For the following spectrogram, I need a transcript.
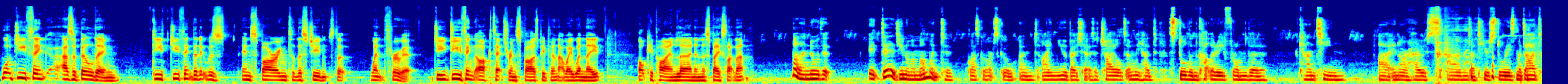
What do you think as a building? Do you do you think that it was inspiring to the students that went through it? Do you, do you think that architecture inspires people in that way when they occupy and learn in a space like that? Well, I know that it did. You know, my mum went to Glasgow Art School and I knew about it as a child, and we had stolen cutlery from the canteen uh, in our house, and I'd hear stories. My dad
